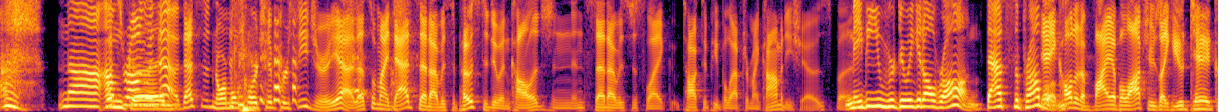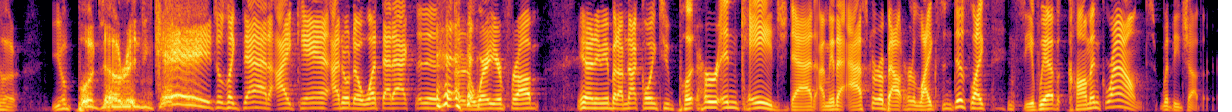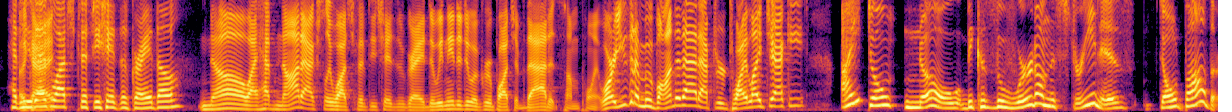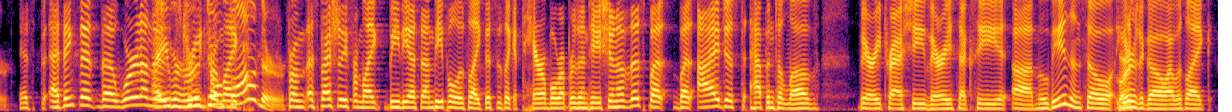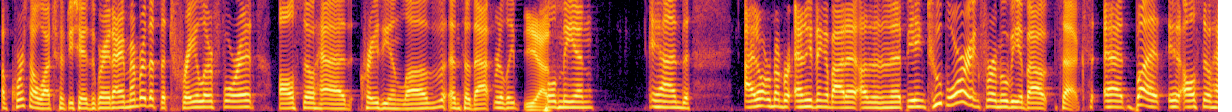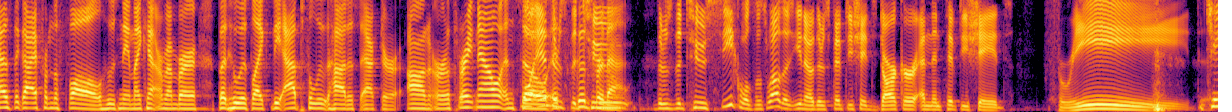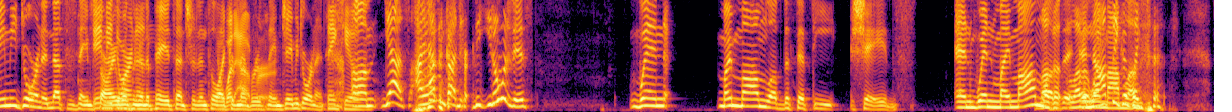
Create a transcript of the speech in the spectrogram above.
Ah, nah, What's I'm wrong good. with that? That's a normal courtship procedure. Yeah, that's what my dad said I was supposed to do in college, and instead I was just like talk to people after my comedy shows. But Maybe you were doing it all wrong. That's the problem. yeah, he called it a viable option. He was like, "You take her." You put her in cage. I was like, Dad, I can't. I don't know what that accent is. I don't know where you're from. You know what I mean? But I'm not going to put her in cage, Dad. I'm going to ask her about her likes and dislikes and see if we have common ground with each other. Have you guys watched Fifty Shades of Grey though? No, I have not actually watched Fifty Shades of Grey. Do we need to do a group watch of that at some point? Well, are you going to move on to that after Twilight, Jackie? I don't know because the word on the street is don't bother. It's. I think that the word on the I've street from like bother. from especially from like BDSM people is like this is like a terrible representation of this. But but I just happen to love very trashy, very sexy uh, movies, and so years ago I was like, of course I'll watch Fifty Shades of Grey. And I remember that the trailer for it also had Crazy in Love, and so that really Yes. pulled me in. And I don't remember anything about it other than it being too boring for a movie about sex. And, but it also has the guy from The Fall, whose name I can't remember, but who is like the absolute hottest actor on earth right now. And so well, and there's it's the good two. for that. There's the two sequels as well. That you know, there's Fifty Shades Darker and then Fifty Shades Freed. Jamie Dornan, that's his name. Jamie Sorry, I wasn't going to pay attention until I could remember his name. Jamie Dornan. Thank you. Um, yes, I haven't gotten. the- you know what it is? When my mom loved the Fifty Shades, and when my mom Love loves it, it, love it and when not because like it.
